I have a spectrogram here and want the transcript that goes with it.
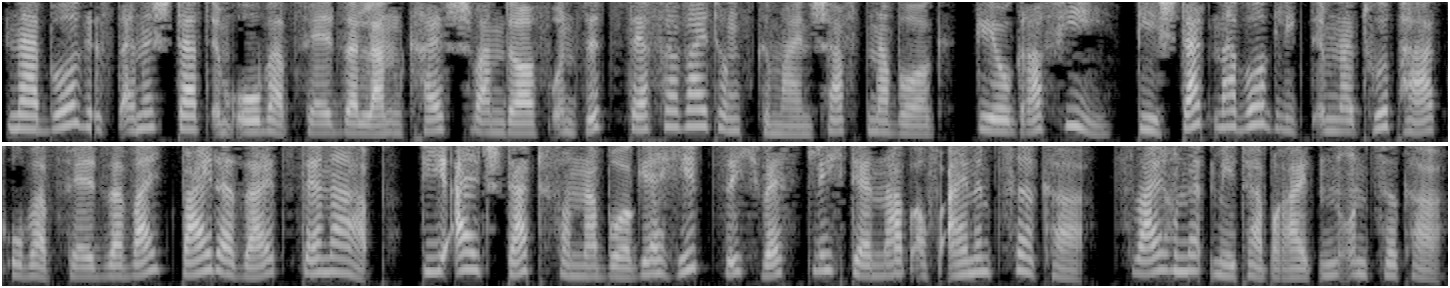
Naburg ist eine Stadt im Oberpfälzer Landkreis Schwandorf und Sitz der Verwaltungsgemeinschaft Naburg. Geografie Die Stadt Naburg liegt im Naturpark Oberpfälzer Wald beiderseits der Naab. Die Altstadt von Naburg erhebt sich westlich der Naab auf einem ca. 200 Meter breiten und ca.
